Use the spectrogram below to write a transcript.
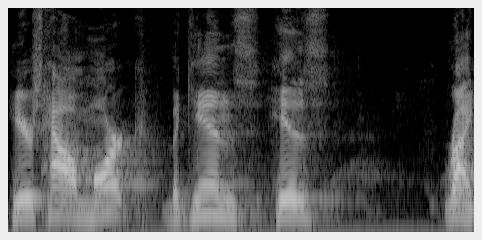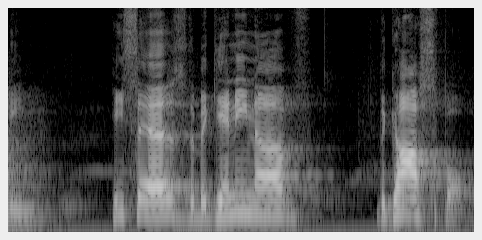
Here's how Mark begins his writing. He says, the beginning of the gospel,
